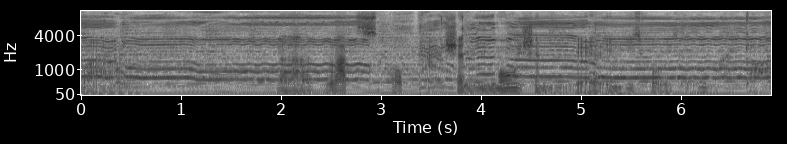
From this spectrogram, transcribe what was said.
Wow. Got lots of passion, emotion there in his voice. Oh my god.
